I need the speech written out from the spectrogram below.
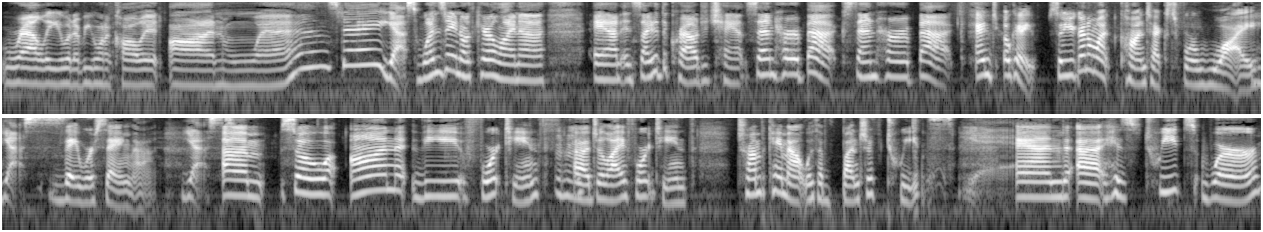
rally, whatever you want to call it, on Wednesday. Yes, Wednesday, North Carolina, and incited the crowd to chant, "Send her back! Send her back!" and okay, so you're gonna want context for why Yes, they were saying that. yes. Um, so on the 14th, Mm-hmm. uh, July 14th, Trump came out with a bunch of tweets. yeah. And uh, his tweets were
